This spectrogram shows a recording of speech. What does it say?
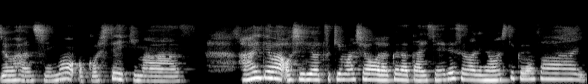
上半身も起こしていきます。はい。では、お尻をつきましょう。楽な体勢で座り直してください。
